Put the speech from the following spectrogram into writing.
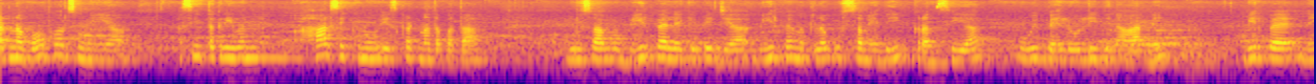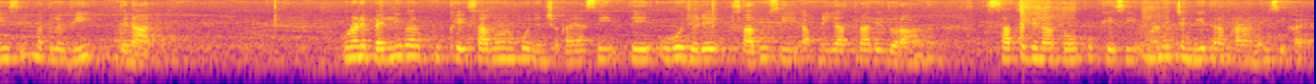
ਘਟਨਾ ਬਹੁਤ ਵਾਰ ਸੁਣੀ ਆ। ਅਸੀਂ ਤਕਰੀਬਨ ਹਰ ਸਿੱਖ ਨੂੰ ਇਸ ਘਟਨਾ ਦਾ ਪਤਾ ਗੁਰੂ ਸਾਹਿਬ ਨੂੰ 20 ਰੁਪਏ ਲੈ ਕੇ ਭੇਜਿਆ। 20 ਰੁਪਏ ਮਤਲਬ ਉਸ ਸਮੇਂ ਦੀ ਕਰੰਸੀ ਆ, ਉਹ ਵੀ ਬਹਿਲੋਲੀ ਦਿਨਾਰ ਨੇ। 20 ਰੁਪਏ ਨਹੀਂ ਸੀ, ਮਤਲਬ 20 ਦਿਨਾਰ। ਉਹਨਾਂ ਨੇ ਪਹਿਲੀ ਵਾਰ ਭੁੱਖੇ ਸਾਧੂਆਂ ਨੂੰ ਭੋਜਨ ਛਕਾਇਆ ਸੀ ਤੇ ਉਹ ਜਿਹੜੇ ਸਾਧੂ ਸੀ ਆਪਣੀ ਯਾਤਰਾ ਦੇ ਦੌਰਾਨ 7 ਦਿਨਾਂ ਤੋਂ ਭੁੱਖੇ ਸੀ, ਉਹਨਾਂ ਨੇ ਚੰਗੀ ਤਰ੍ਹਾਂ ਖਾਣਾ ਨਹੀਂ ਸੀ ਖਾਇਆ।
